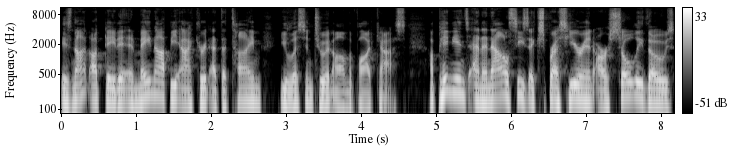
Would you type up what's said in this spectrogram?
is not updated and may not be accurate at the time you listen to it on the podcast. Opinions and analyses expressed herein are solely those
